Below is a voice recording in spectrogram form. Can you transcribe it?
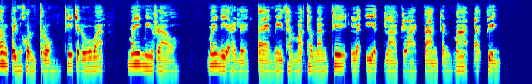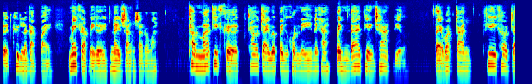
ต้องเป็นคนตรงที่จะรู้ว่าไม่มีเราไม่มีอะไรเลย แต่มีธรรมะเท่านั้นที่ละเอียดหลากหลายต่างกันมากและเพียงเกิดขึ้นระดับไป ไม่กลับไปเลยในสังสารวัฏ ธรรมะที่เกิดเข้าใจว่าเป็นคนนี้นะคะ เป็นได้เพียงชาติเดียว แต่ว่าการที่เข้าใจ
